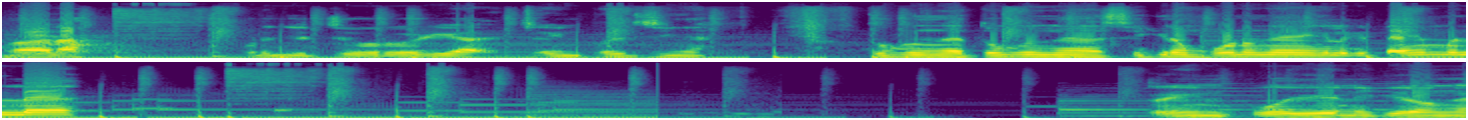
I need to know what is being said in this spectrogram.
வாடா முடிஞ்சிடுச்சு ஒரு வழியா. ட்ரெயின் போயிடுச்சுங்க. தூக்குங்க தூக்குங்க சீக்கிரம் போகணுங்க எங்களுக்கு டைம் இல்லை. ட்ரெயின் போயே நிற்கிறோங்க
